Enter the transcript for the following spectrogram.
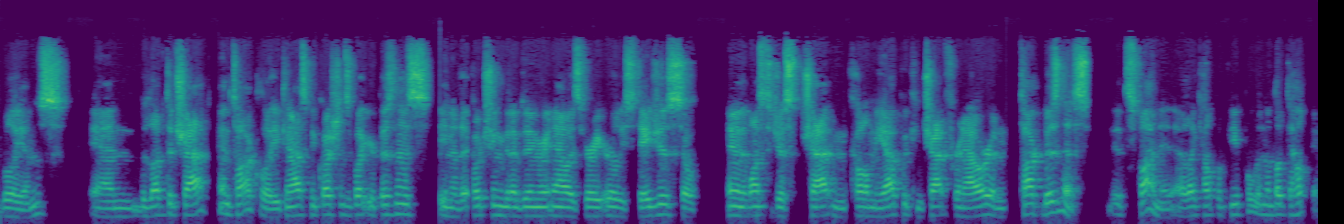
Williams. And we'd love to chat and talk. Well, you can ask me questions about your business. You know, the coaching that I'm doing right now is very early stages. So anyone that wants to just chat and call me up, we can chat for an hour and talk business. It's fun. I like helping people and I'd love to help you.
